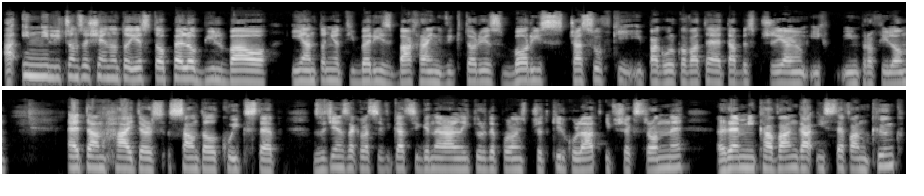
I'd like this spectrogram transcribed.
A inni liczące się, no to jest to Pelo Bilbao i Antonio Tiberi z Bahrain Victorious, Boris czasówki i pagórkowate etapy sprzyjają ich, im profilom. Ethan Heiters, Santal Quickstep, zwycięzca klasyfikacji generalnej Tour de Pologne sprzed kilku lat i wszechstronny. Remi Kawanga i Stefan Kung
